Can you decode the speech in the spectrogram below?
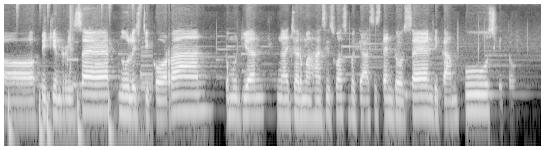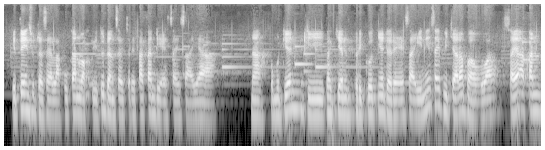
uh, bikin riset, nulis di koran, kemudian ngajar mahasiswa sebagai asisten dosen di kampus gitu. Itu yang sudah saya lakukan waktu itu dan saya ceritakan di esai saya. Nah, kemudian di bagian berikutnya dari esai ini saya bicara bahwa saya akan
